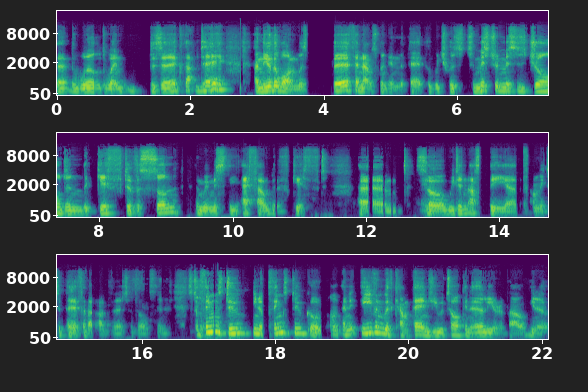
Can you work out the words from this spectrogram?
the, the world went berserk that day. And the other one was birth announcement in the paper, which was to Mr. and Mrs. Jordan, the gift of a son. And we missed the F out of gift. Um, so we didn't ask the uh, family to pay for that advert, I don't think. So things do, you know, things do go wrong. And even with campaigns, you were talking earlier about, you know,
